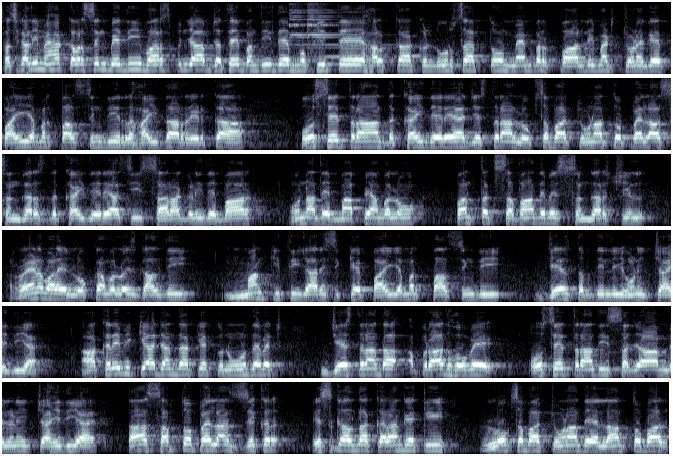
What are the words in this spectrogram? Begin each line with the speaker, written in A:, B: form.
A: ਸਤਿ ਸ਼੍ਰੀ ਅਕਾਲ ਜੀ, ਮੈਂ ਹਾਂ ਕਵਰ ਸਿੰਘ ਬੇਦੀ, ਵਾਰਸ ਪੰਜਾਬ ਜਥੇਬੰਦੀ ਦੇ ਮੁਖੀ ਤੇ ਹਲਕਾ ਖੰਡੂਰ ਸਾਹਿਬ ਤੋਂ ਮੈਂਬਰ ਪਾਰਲੀਮੈਂਟ ਚੁਣੇ ਗਏ ਭਾਈ ਅਮਰਪਾਲ ਸਿੰਘ ਦੀ ਰਿਹਾਈ ਦਾ ਰੇੜਕਾ ਉਸੇ ਤਰ੍ਹਾਂ ਦਿਖਾਈ ਦੇ ਰਿਹਾ, ਜਿਸ ਤਰ੍ਹਾਂ ਲੋਕ ਸਭਾ ਚੋਣਾਂ ਤੋਂ ਪਹਿਲਾਂ ਸੰਘਰਸ਼ ਦਿਖਾਈ ਦੇ ਰਿਹਾ ਸੀ। ਸਾਰਾ ਗਲੀ ਦੇ ਬਾਹਰ ਉਹਨਾਂ ਦੇ ਮਾਪਿਆਂ ਵੱਲੋਂ ਪੰਥਕ ਸਭਾ ਦੇ ਵਿੱਚ ਸੰਘਰਸ਼ੀਲ ਰਹਿਣ ਵਾਲੇ ਲੋਕਾਂ ਵੱਲੋਂ ਇਸ ਗੱਲ ਦੀ ਮੰਗ ਕੀਤੀ ਜਾ ਰਹੀ ਸੀ ਕਿ ਭਾਈ ਅਮਰਪਾਲ ਸਿੰਘ ਦੀ ਜੇਲ੍ਹ ਤਬਦੀਲੀ ਹੋਣੀ ਚਾਹੀਦੀ ਹੈ। ਆਖਰੇ ਵੀ ਕਿਹਾ ਜਾਂਦਾ ਕਿ ਕਾਨੂੰਨ ਦੇ ਵਿੱਚ ਜਿਸ ਤਰ੍ਹਾਂ ਦਾ ਅਪਰਾਧ ਹੋਵੇ, ਉਸੇ ਤਰ੍ਹਾਂ ਦੀ ਸਜ਼ਾ ਮਿਲਣੀ ਚਾਹੀਦੀ ਹੈ। ਤਾਂ ਸਭ ਤੋਂ ਪਹਿਲਾਂ ਜ਼ਿਕਰ ਇਸ ਗੱਲ ਦਾ ਕਰਾਂਗੇ ਕਿ ਲੋਕ ਸਭਾ ਚੋਣਾਂ ਦੇ ਐਲਾਨ ਤੋਂ ਬਾਅਦ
